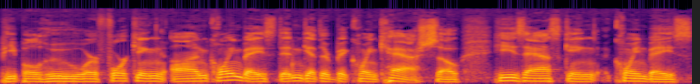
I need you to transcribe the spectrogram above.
people who were forking on Coinbase didn't get their Bitcoin cash. So he's asking Coinbase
